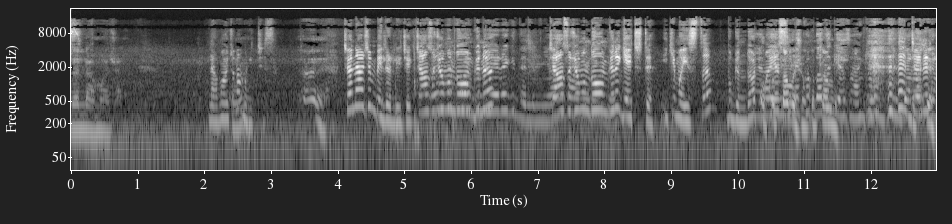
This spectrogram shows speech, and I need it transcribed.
Güzel lahmacun. Lahmacun'a mı gideceğiz? Yani. Caner'cim belirleyecek. Cansucuğumun doğum Bir günü yere gidelim ya. Cansucuğumun doğum günü geçti. 2 Mayıs'tı. Bugün 4 O Mayıs. kutlamış, o Yine kutladık kutlamış. ya sanki. Caner'in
